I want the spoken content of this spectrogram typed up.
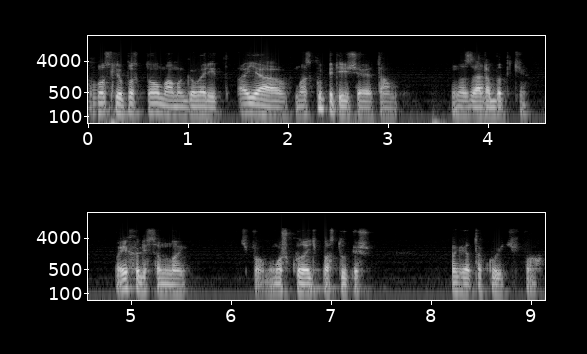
после выпускного мама говорит, а я в Москву переезжаю там на заработки. Поехали со мной. Типа, может, куда-нибудь поступишь. А я такой, типа,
